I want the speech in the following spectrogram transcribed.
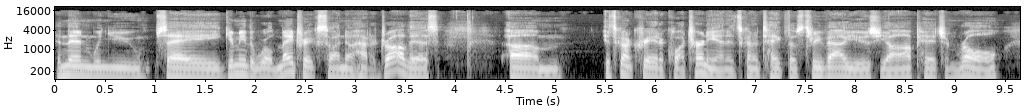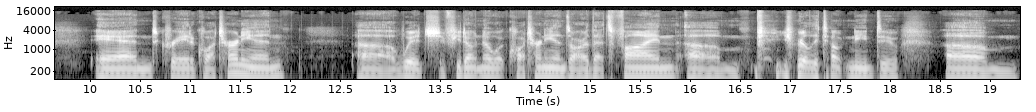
And then when you say, "Give me the world matrix," so I know how to draw this. Um, it's going to create a quaternion. It's going to take those three values, yaw, pitch, and roll, and create a quaternion uh, which, if you don't know what quaternions are, that's fine. Um, you really don't need to. Um,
